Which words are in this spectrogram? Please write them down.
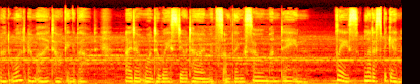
but what am I talking about? I don't want to waste your time with something so mundane. Please, let us begin.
